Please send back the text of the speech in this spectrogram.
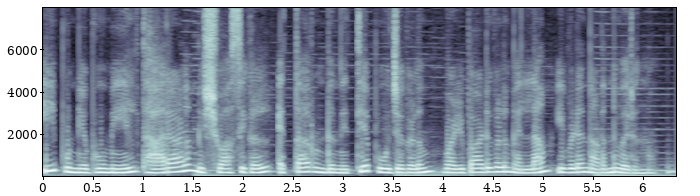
ഈ പുണ്യഭൂമിയിൽ ധാരാളം വിശ്വാസികൾ എത്താറുണ്ട് നിത്യപൂജകളും വഴിപാടുകളുമെല്ലാം ഇവിടെ നടന്നുവരുന്നു.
